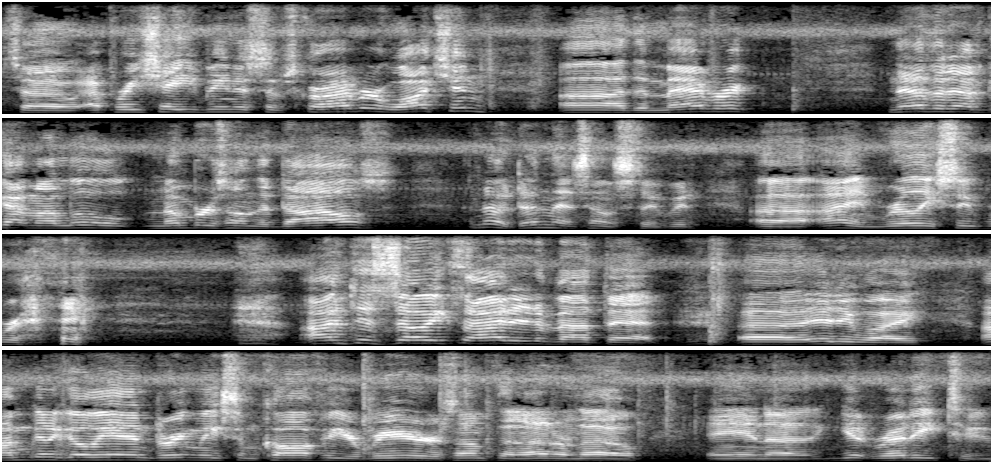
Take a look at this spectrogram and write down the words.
So I appreciate you being a subscriber, watching. Uh, the Maverick, now that I've got my little numbers on the dials, no, doesn't that sound stupid? Uh, I am really super I'm just so excited about that. Uh, anyway, I'm going to go in, drink me some coffee or beer or something, I don't know, and uh, get ready to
